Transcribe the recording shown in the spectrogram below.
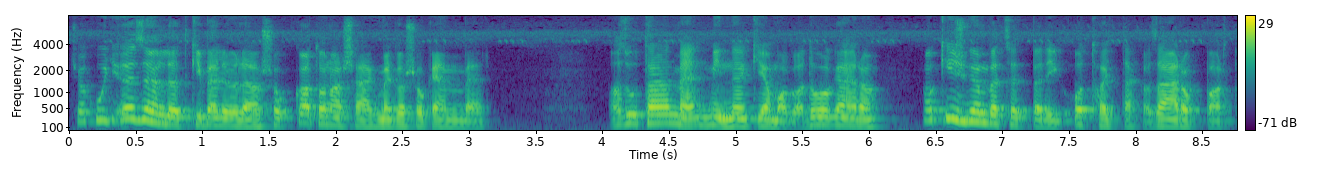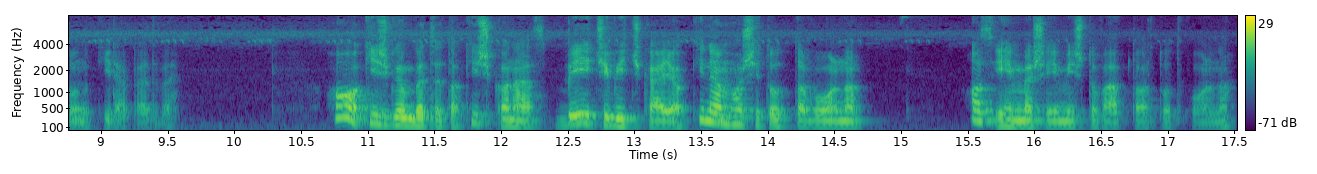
Csak úgy özönlött ki belőle a sok katonaság meg a sok ember. Azután ment mindenki a maga dolgára, a kis gömböcöt pedig ott hagyták az árokparton kirepedve. Ha a kis gömböcöt a kiskanász Bécsi bicskája ki nem hasította volna, az én mesém is tovább tartott volna.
